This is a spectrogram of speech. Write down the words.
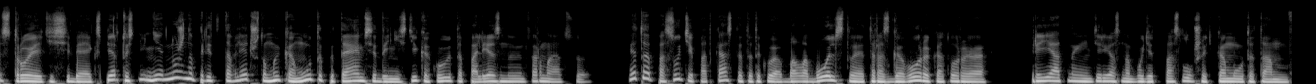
строить из себя эксперт. То есть не нужно представлять, что мы кому-то пытаемся донести какую-то полезную информацию. Это, по сути, подкаст, это такое балабольство, это разговоры, которые приятно и интересно будет послушать кому-то там в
